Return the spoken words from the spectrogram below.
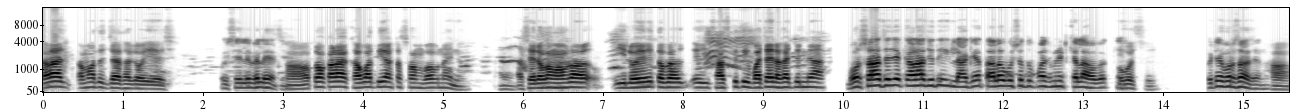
কাড়া আমাদের যা থাকে ওই আছে ওই সেই লেভেলে আছে? হ্যাঁ অত কাড়া খাবার দিয়ে একটা সম্ভব নাই না। হ্যাঁ। আর সেরকম আমরা ই লয়ে তবে এই সাংস্কৃতিক বাঁচাই রাখার জন্য ভরসা আছে যে কাড়া যদি লাগে তাহলে অবশ্য দু পাঁচ মিনিট খেলা হবে কি? অবশ্যই। ওইটাই ভরসা আছে না? হ্যাঁ।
